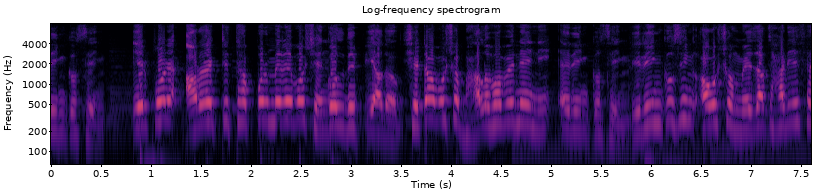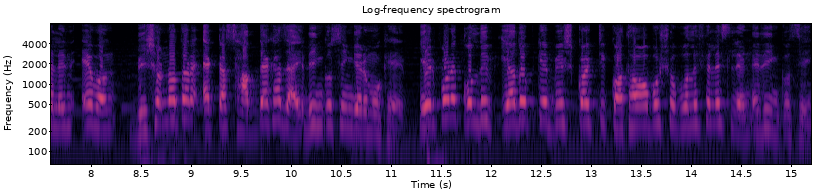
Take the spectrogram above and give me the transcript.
রিঙ্কু সিং। এরপরে আরও একটি থাপ্পড় মেরে বসেন কুলদীপ ইয়াদব সেটা অবশ্য ভালোভাবে নেয়নি রিঙ্কু সিং। রিঙ্কু সিং অবশ্য মেজাজ হারিয়ে ফেলেন এবং বিষণ্ণতার একটা ছাপ দেখা যায় রিঙ্কু সিং এর মুখে। এরপরে কুলদীপ ইয়াদবকে বেশ কয়েকটি কথা অবশ্য বলে ফেলেছিলেন রিঙ্কু সিং।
